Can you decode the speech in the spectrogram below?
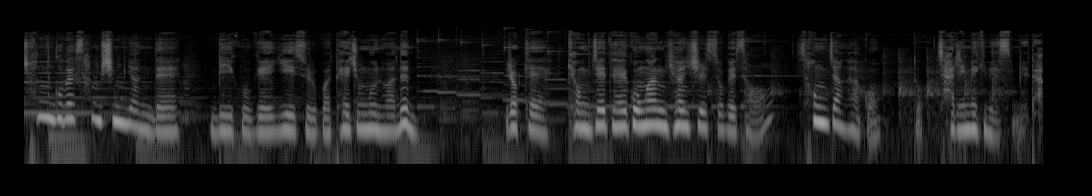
(1930년대) 미국의 예술과 대중문화는 이렇게 경제 대공황 현실 속에서 성장하고 또 자리매김했습니다.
